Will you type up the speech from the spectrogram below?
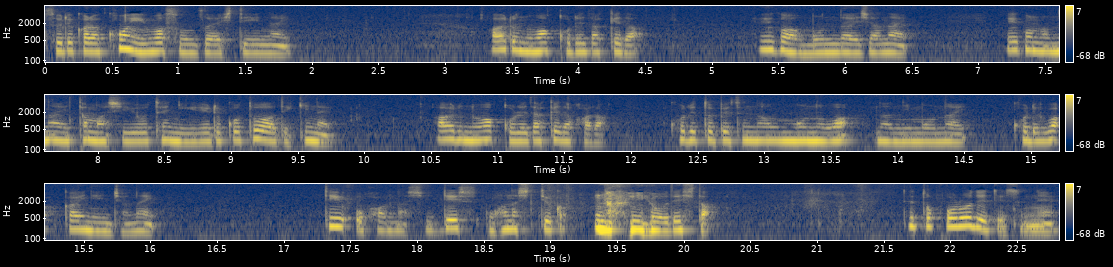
それからコインは存在していない。あるのはこれだけだ。エゴは問題じゃない。エゴのない魂を手に入れることはできない。あるのはこれだけだから。これと別なものは何もないこれは概念じゃないっていうお話ですお話っていうか 内容でした。ってところでですね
